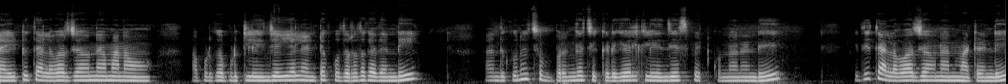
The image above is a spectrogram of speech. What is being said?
నైట్ తెల్లవారుజామున మనం అప్పటికప్పుడు క్లీన్ చేయాలంటే కుదరదు కదండి. అందుకని శుభ్రంగా చిక్కుడుకాయలు క్లీన్ చేసి పెట్టుకున్నానండి. ఇది తెల్లవారుజామున అనమాట అండి.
